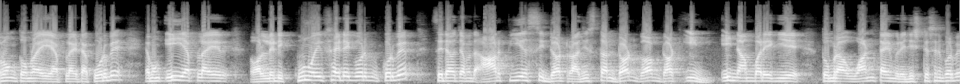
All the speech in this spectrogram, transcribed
এবং তোমরা এই অ্যাপ্লাইটা করবে এবং এই অ্যাপ্লাইয়ের অলরেডি কোন ওয়েবসাইটে করবে সেটা হচ্ছে আমাদের RPSC dot Rajasthan dot gov dot in এই নাম্বারে গিয়ে তোমরা ওয়ান টাইম রেজিস্ট্রেশন করবে।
